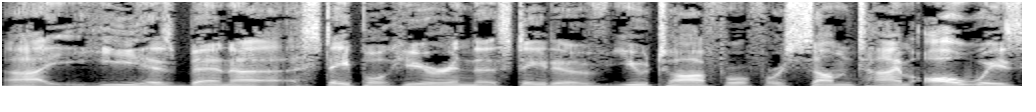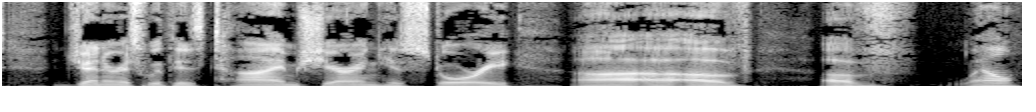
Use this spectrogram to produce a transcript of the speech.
Uh, he has been a, a, staple here in the state of Utah for, for some time, always generous with his time, sharing his story uh, of, of, well,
